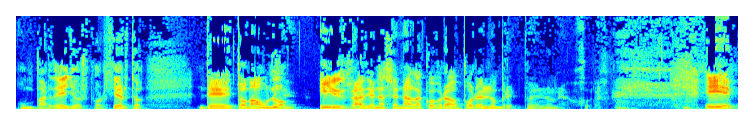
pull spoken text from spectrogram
un par de ellos, por cierto, de Toma Uno, y Radio Nacional ha cobrado por el nombre. Por el nombre, joder. Y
